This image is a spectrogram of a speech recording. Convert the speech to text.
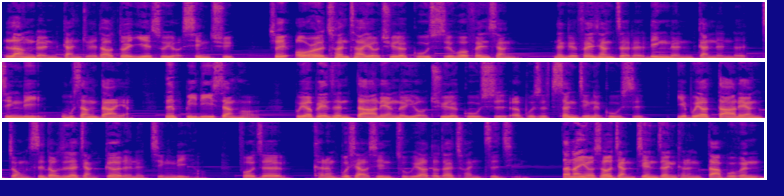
让人感觉到对耶稣有兴趣。所以偶尔穿插有趣的故事，或分享那个分享者的令人感人的经历，无伤大雅。那比例上哦。不要变成大量的有趣的故事，而不是圣经的故事；也不要大量总是都是在讲个人的经历哈，否则可能不小心主要都在传自己。当然，有时候讲见证，可能大部分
